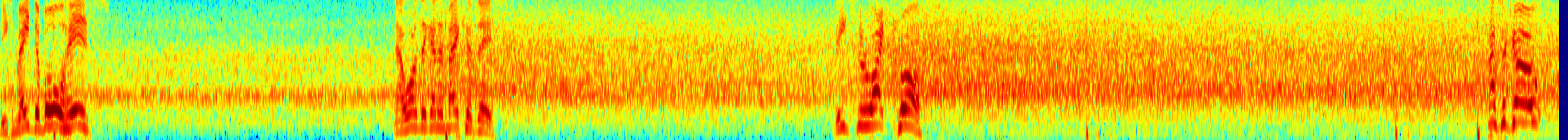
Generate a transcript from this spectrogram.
He's made the ball his. Now what are they going to make of this? Needs the right cross. Has a go.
